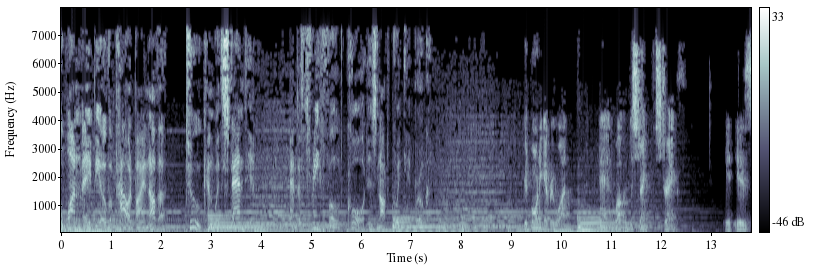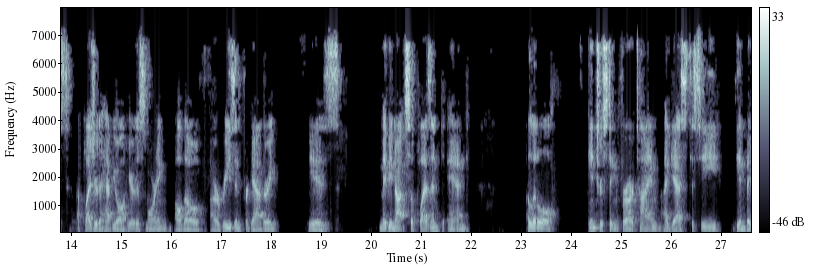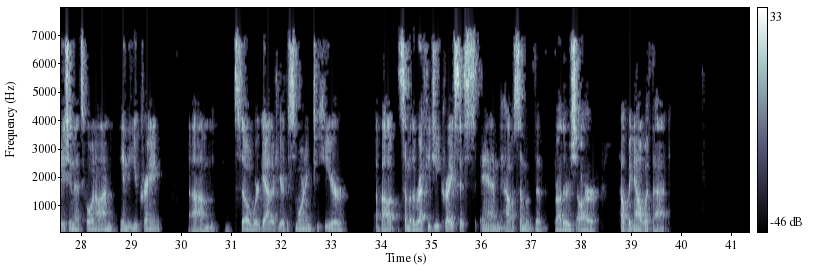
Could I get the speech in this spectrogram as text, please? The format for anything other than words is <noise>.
Though one may be overpowered by another, two can withstand him, and a threefold cord is not quickly broken. Good morning, everyone, and welcome to Strength to Strength. It is a pleasure to have you all here this morning, although our reason for gathering is maybe not so pleasant and a little interesting for our time, I guess, to see the invasion that's going on in the Ukraine. Um, so we're gathered here this morning to hear about some of the refugee crisis and how some of the brothers are helping out with that.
